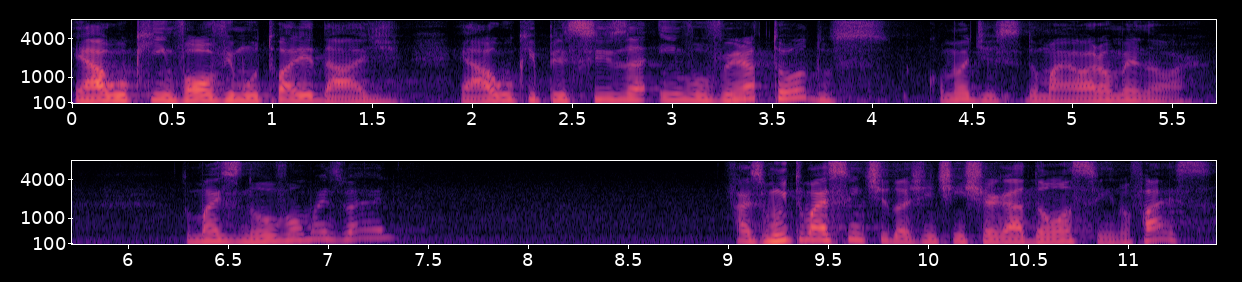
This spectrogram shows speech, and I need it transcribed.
é algo que envolve mutualidade, é algo que precisa envolver a todos, como eu disse, do maior ao menor, do mais novo ao mais velho. Faz muito mais sentido a gente enxergar Dom assim, não faz?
